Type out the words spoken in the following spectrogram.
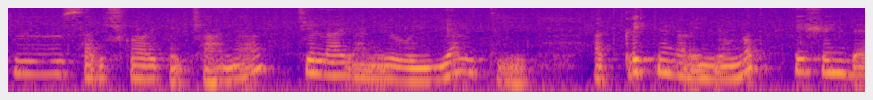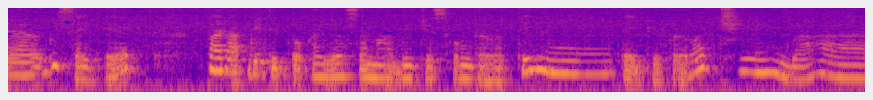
to subscribe my channel July and Reality at click nyo na rin yung notification bell beside it para updated po kayo sa mga videos kong darating. Thank you for watching. Bye!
